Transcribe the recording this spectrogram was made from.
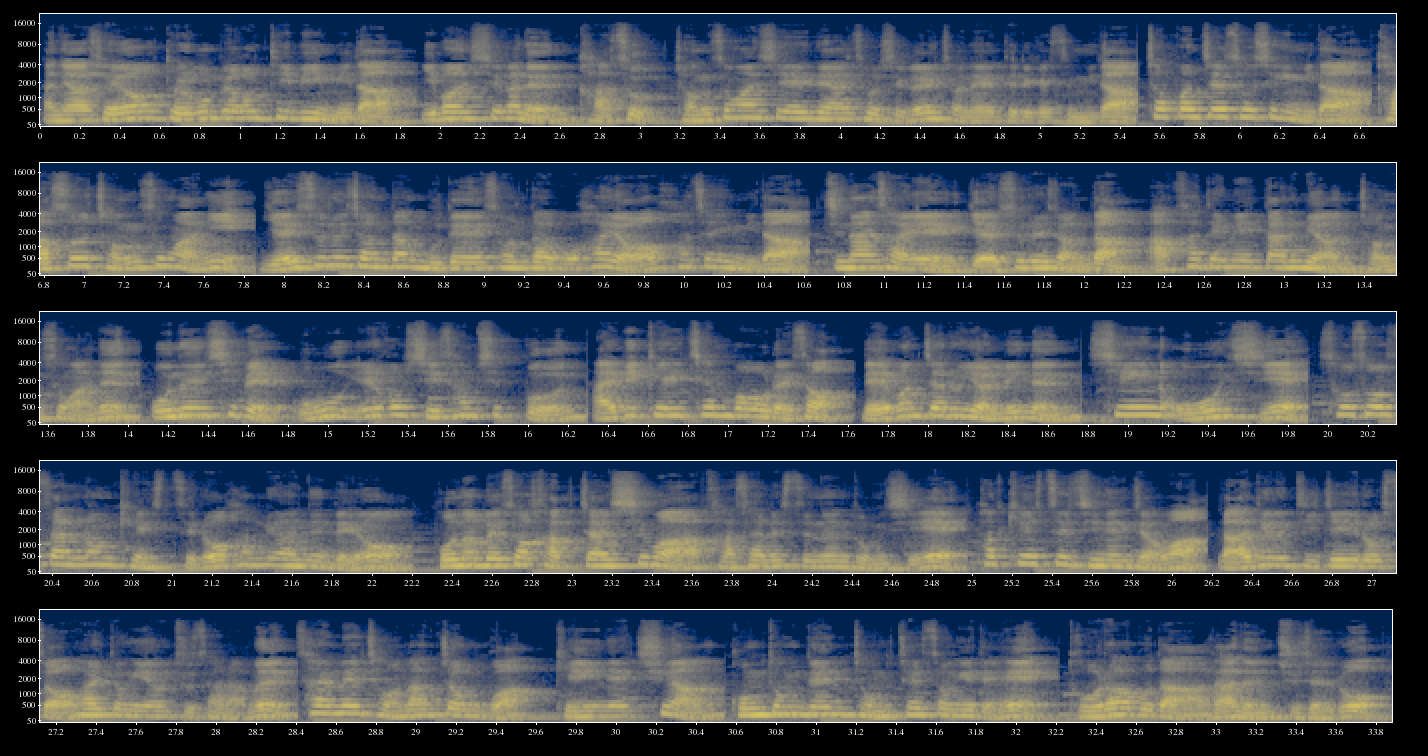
안녕하세요. 돌곰별곰TV입니다. 이번 시간은 가수 정승환 씨에 대한 소식을 전해드리겠습니다. 첫 번째 소식입니다. 가수 정승환이 예술의 전당 무대에 선다고 하여 화제입니다. 지난 4일 예술의 전당 아카데미에 따르면 정승환은 오는 10일 오후 7시 30분 IBK 챔버홀에서 네 번째로 열리는 시인 오은 씨의 소소 살롱 게스트로 합류했는데요. 본업에서 각자 시와 가사를 쓰는 동시에 팟캐스트 진행자와 라디오 DJ로서 활동해온 두 사람은 삶의 전환점과 개인 개인의 취향, 공통된 정체성에 대해 돌아보다 라는 주제로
